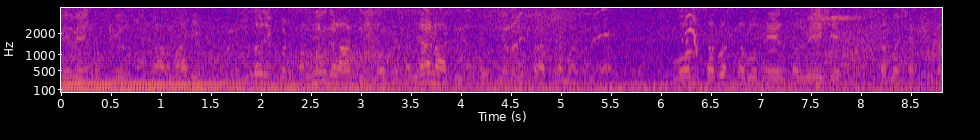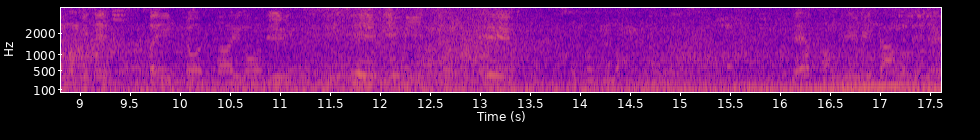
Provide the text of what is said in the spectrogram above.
ಸೇವೆಯನ್ನು ನೀವು ಸ್ವೀಕಾರ ಮಾಡಿ ಎಲ್ಲರಿಗೂ ಕೂಡ ಸನ್ಮಾನಗಳಾಗಲಿ, ಲೋಕ ಕಲ್ಯಾಣ ಆಗಲಿ ಅಂತ ದೇವರಲ್ಲಿ ಪ್ರಾರ್ಥನೆ ಮಾಡ್ತಾರೆ ಓಂ ಸರ್ವಸ್ವರೂಪೇ ಸರ್ವೇಶೆ, ಸರ್ವಶಕ್ತಿ ಸಮನ್ವಿತೆ. ವೈಭ್ಯವಸ್ತಾಯಿನೋ ದೇವಿ ದುರ್ಗೆ ದೇವಿ ನಮೋಸ್ತುತೆ ಜಯ ದೇವಿ ಚಾಮುಂಡಿ ಜಯ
